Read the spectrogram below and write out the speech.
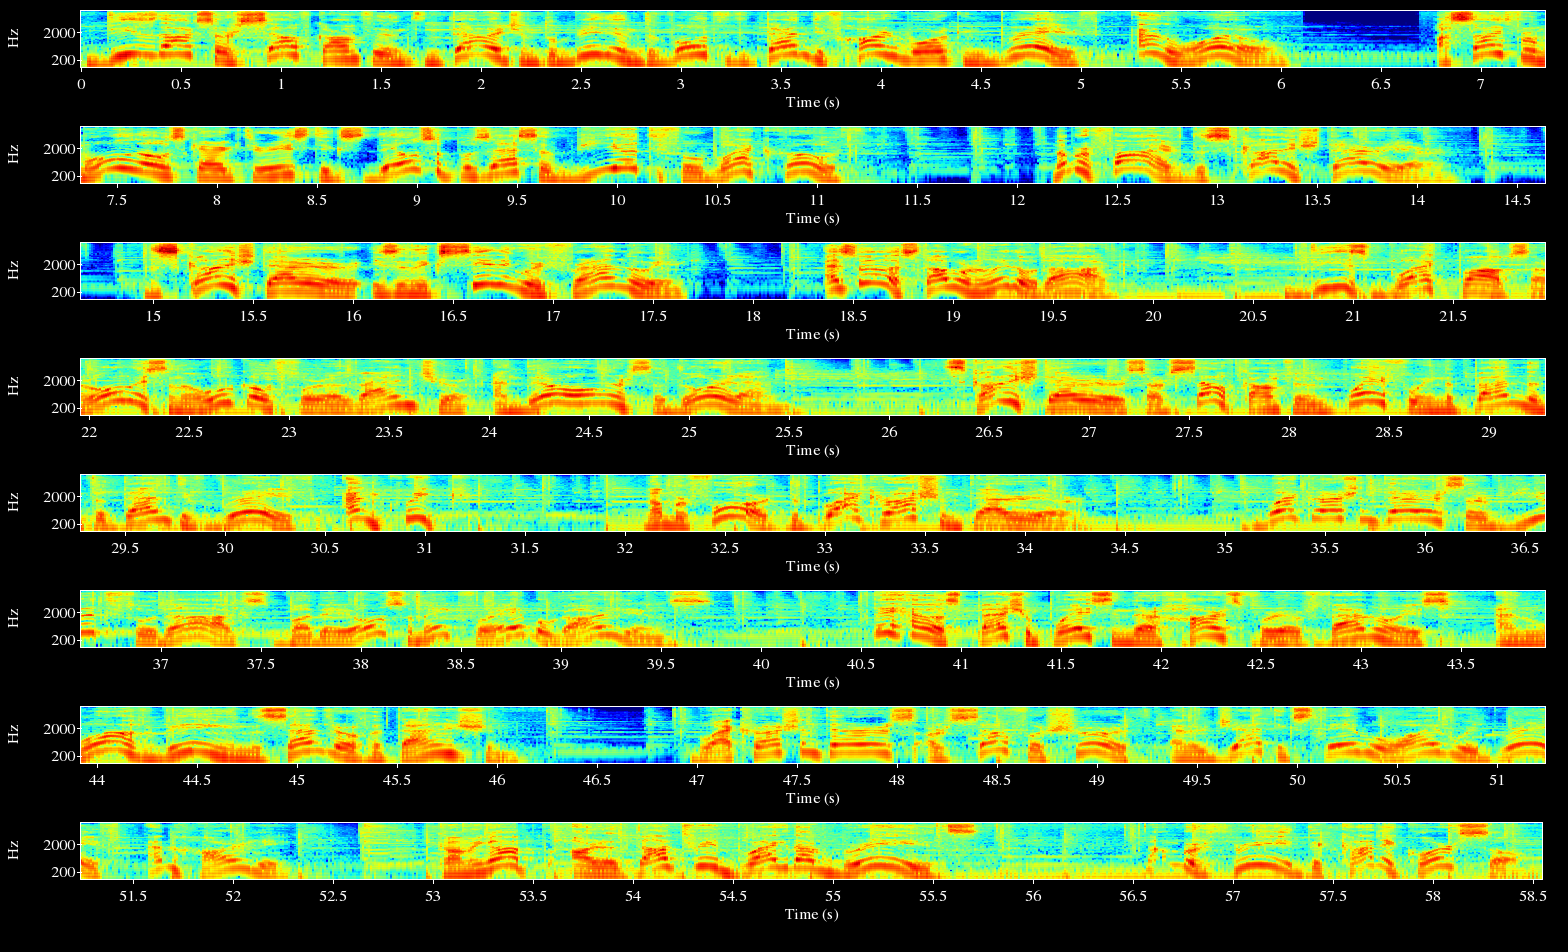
These dogs are self-confident, intelligent, obedient, devoted, attentive, hardworking, brave, and loyal. Aside from all those characteristics, they also possess a beautiful black coat. Number 5. The Scottish Terrier The Scottish Terrier is an exceedingly friendly, as well as stubborn little dog. These black pups are always on the lookout for adventure and their owners adore them. Scottish Terriers are self-confident, playful, independent, attentive, brave and quick. Number 4. The Black Russian Terrier Black Russian Terriers are beautiful dogs, but they also make for able guardians. They have a special place in their hearts for their families and love being in the center of attention. Black Russian Terriers are self-assured, energetic, stable, lively, brave and hardy. Coming up are the top 3 black dog breeds. Number 3. The Cane Corso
